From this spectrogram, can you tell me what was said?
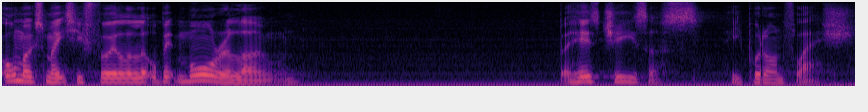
almost makes you feel a little bit more alone. But here's Jesus. He put on flesh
